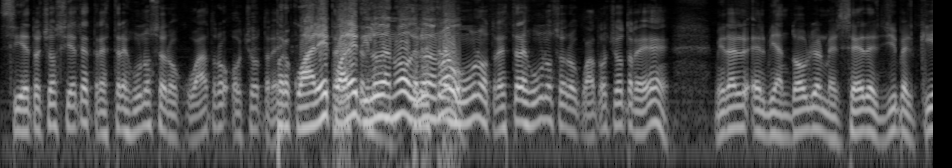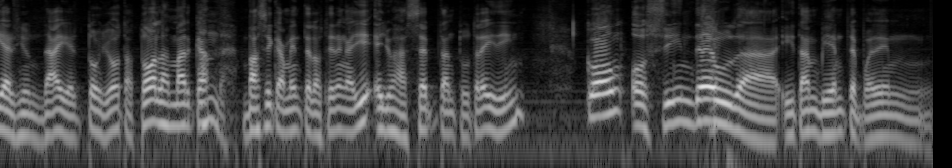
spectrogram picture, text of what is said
787-331-0483. ¿Pero cuál es? ¿Cuál es? Dilo de nuevo, dilo de nuevo. 331-0483. Mira el, el BMW, el Mercedes, el Jeep, el Kia, el Hyundai, el Toyota, todas las marcas básicamente los tienen allí. Ellos aceptan tu trading con o sin deuda y también te pueden,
